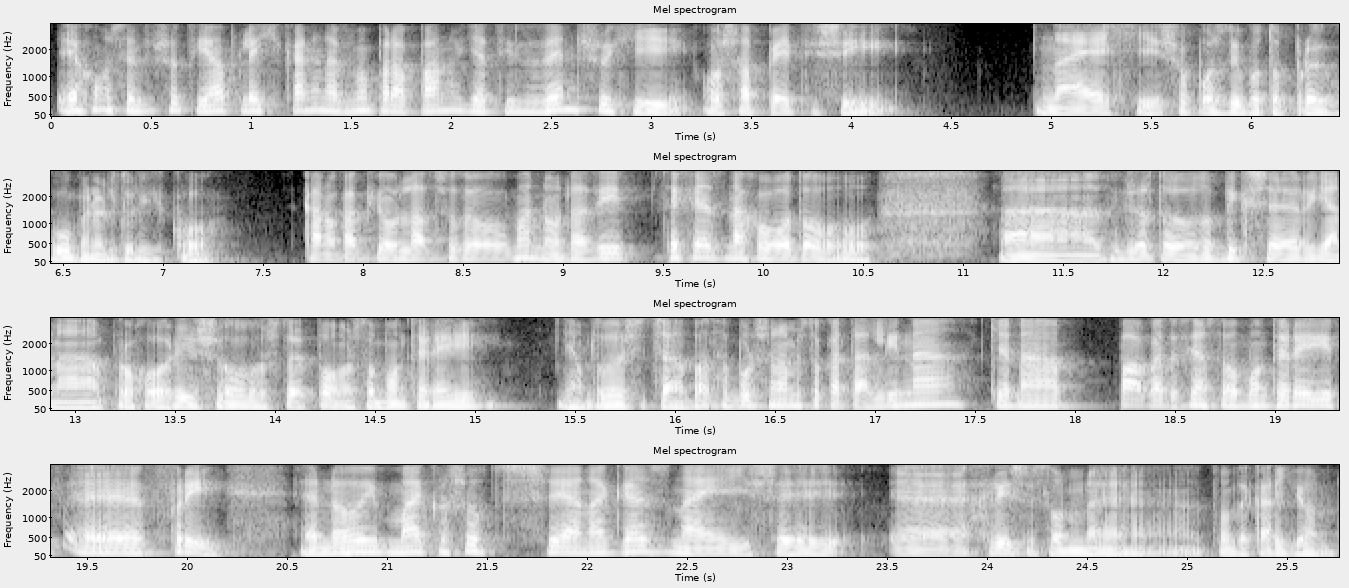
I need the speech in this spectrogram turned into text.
Έχουμε στην εντύπωση ότι η Apple έχει κάνει ένα βήμα παραπάνω γιατί δεν σου έχει ως απέτηση να έχεις οπωσδήποτε το προηγούμενο λειτουργικό κάνω κάποιο λάθος εδώ, μάλλον. Δηλαδή, δεν χρειάζεται να έχω εγώ το, α, δεν ξέρω, το, το Big Sur για να προχωρήσω στο επόμενο, στο Monterey, για να μου το δώσει τσάμπα. Θα μπορούσα να είμαι στο Καταλίνα και να πάω κατευθείαν στο Monterey ε, free. Ενώ η Microsoft σε αναγκάζει να είσαι ε, χρήση των, ε, των δεκαριών.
